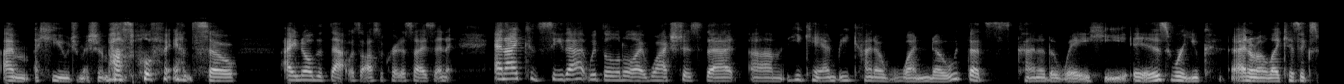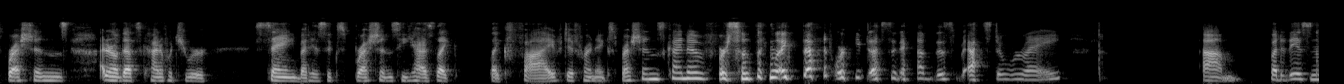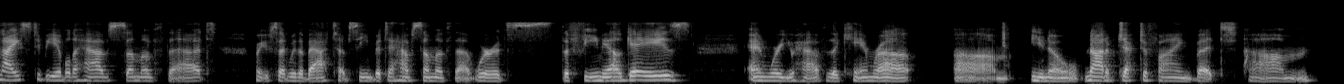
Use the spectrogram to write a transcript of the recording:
I'm a huge Mission Impossible fan, so I know that that was also criticized, and and I could see that with the little I watched is that um, he can be kind of one note. That's kind of the way he is, where you I don't know, like his expressions. I don't know if that's kind of what you were saying, but his expressions, he has like like five different expressions, kind of, or something like that, where he doesn't have this vast array. Um, but it is nice to be able to have some of that, what you said with a bathtub scene, but to have some of that where it's the female gaze and where you have the camera, um, you know, not objectifying, but um,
